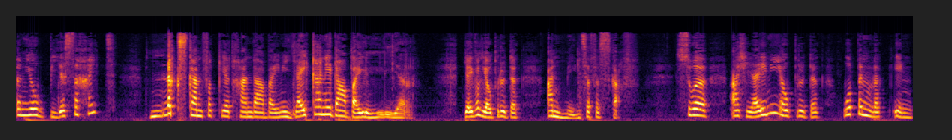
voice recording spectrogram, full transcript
in jou besigheid. Niks kan verkeerd gaan daarbey nie. Jy kan net daarbey leer. Jy wil jou produk aan mense verskaf. So as jy nie jou produk openlik en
